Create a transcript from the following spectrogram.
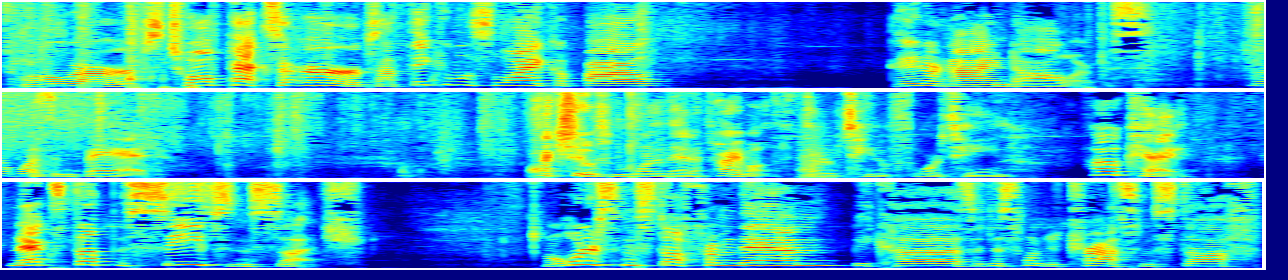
12 herbs. 12 packs of herbs. I think it was like about 8 or $9. It wasn't bad. Actually, it was more than that. Probably about 13 or 14. Okay. Next up is seeds and such. I ordered some stuff from them because I just wanted to try some stuff.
